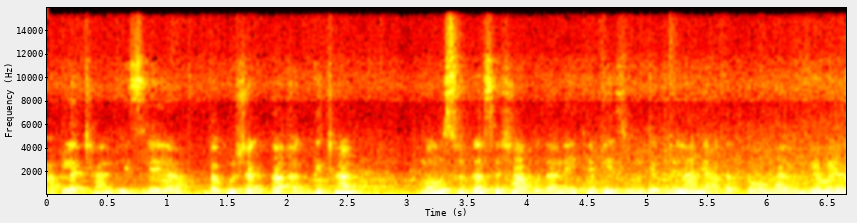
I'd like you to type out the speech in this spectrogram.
आपला छान भिजलेला बघू शकता अगदी छान मऊसूत असं साबुदाणा इथे भिजवून घेतलेला आहे. आता तो घालून घेऊया.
